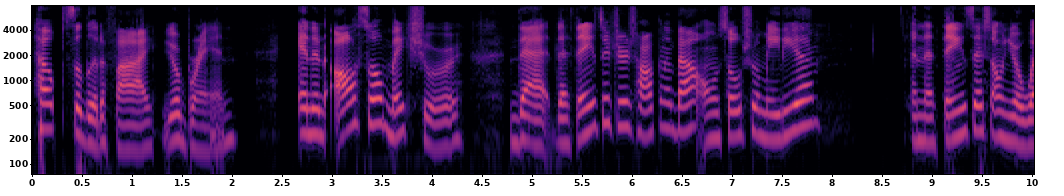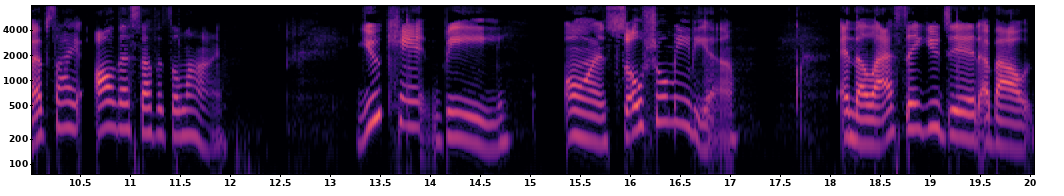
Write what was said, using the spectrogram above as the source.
helps solidify your brand and then also make sure that the things that you're talking about on social media and the things that's on your website, all that stuff is aligned. You can't be on social media and the last thing you did about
